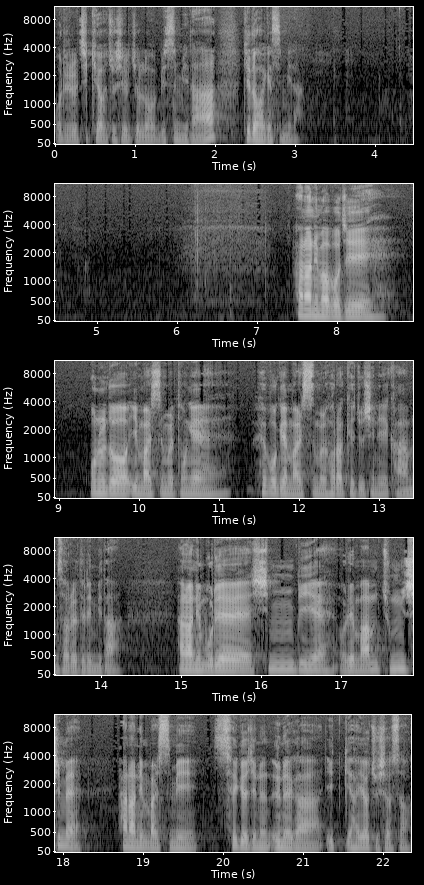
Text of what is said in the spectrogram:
우리를 지켜 주실 줄로 믿습니다. 기도하겠습니다. 하나님 아버지 오늘도 이 말씀을 통해 회복의 말씀을 허락해 주시니 감사를 드립니다. 하나님 우리의 신비에 우리의 마음 중심에 하나님 말씀이 새겨지는 은혜가 있게 하여 주셔서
